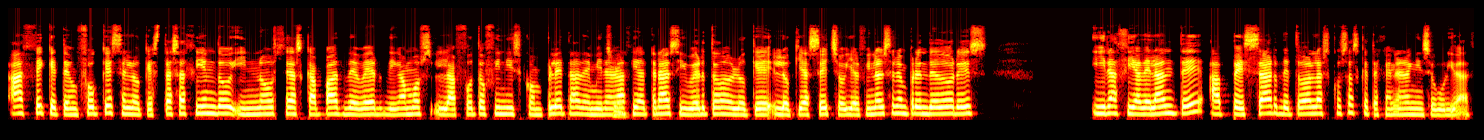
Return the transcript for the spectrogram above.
hace que te enfoques en lo que estás haciendo y no seas capaz de ver, digamos, la foto finish completa, de mirar Sí. hacia atrás y ver todo lo que, lo que has hecho. Y al final ser emprendedor es ir hacia adelante a pesar de todas las cosas que te generan inseguridad.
